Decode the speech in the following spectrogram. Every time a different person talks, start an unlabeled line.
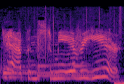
It happens to me every year.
